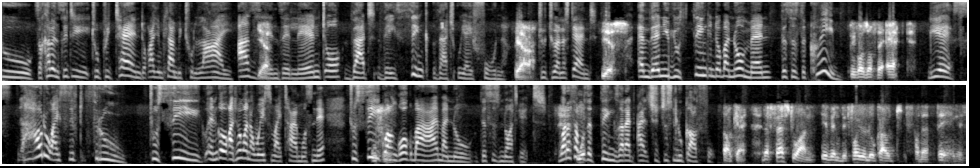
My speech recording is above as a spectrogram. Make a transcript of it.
to the Zakaben City to pretend mhlambi to lie azenze lento that they think that we are uyayifuna. yeah Do, do you understand? yes And then you, you think into no man, this is the cream. because of the act Yes. How do I sift through to see and go I don't want to waste my time wasn't it to see mm-hmm. kwangoku uba hayi man no this is not it. What are some of the things that I, I should just look out for? Okay. The first one, even before you look out for the thing, is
